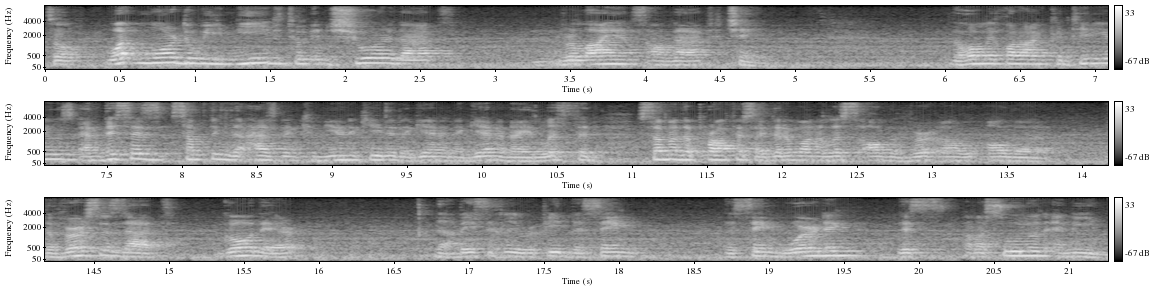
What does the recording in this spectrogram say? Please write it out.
So, what more do we need to ensure that reliance on that chain? the Holy Quran continues, and this is something that has been communicated again and again. And I listed some of the prophets. I didn't want to list all the all, all the the verses that go there that basically repeat the same the same wording. This Rasulun Amin,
